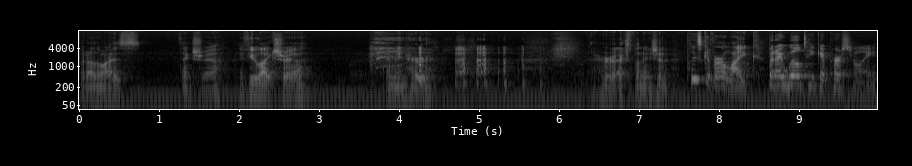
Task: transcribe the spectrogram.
but otherwise, thanks, Shreya. If you like Shreya, I mean her her explanation, please give her a like. But I will take it personally.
